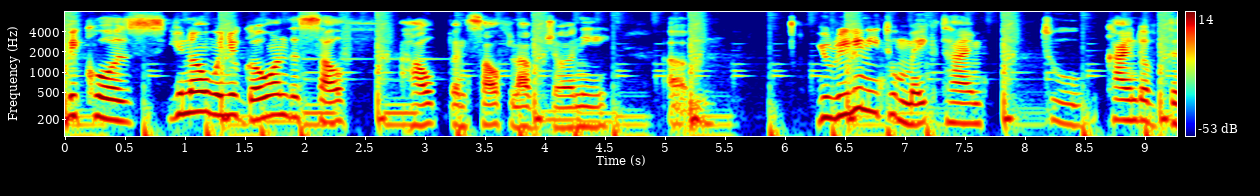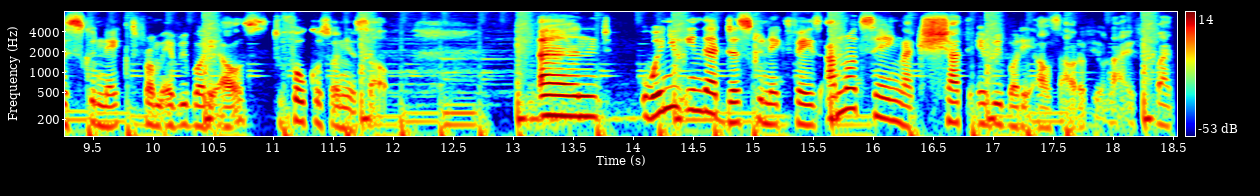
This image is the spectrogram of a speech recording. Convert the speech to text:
because you know when you go on the self help and self love journey, um, you really need to make time to kind of disconnect from everybody else to focus on yourself. And when you're in that disconnect phase, I'm not saying like shut everybody else out of your life, but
